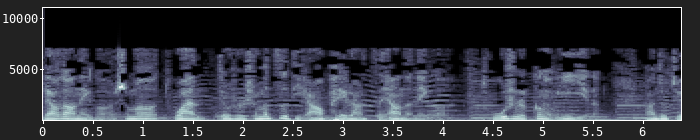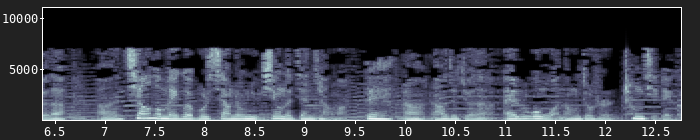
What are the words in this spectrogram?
聊到那个什么图案就是什么字体，然后配上怎样的那个图是更有意义的，然后就觉得嗯、呃枪和玫瑰不是象征女性的坚强吗，对，然后然后就觉得，哎，如果我能就是撑起这个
